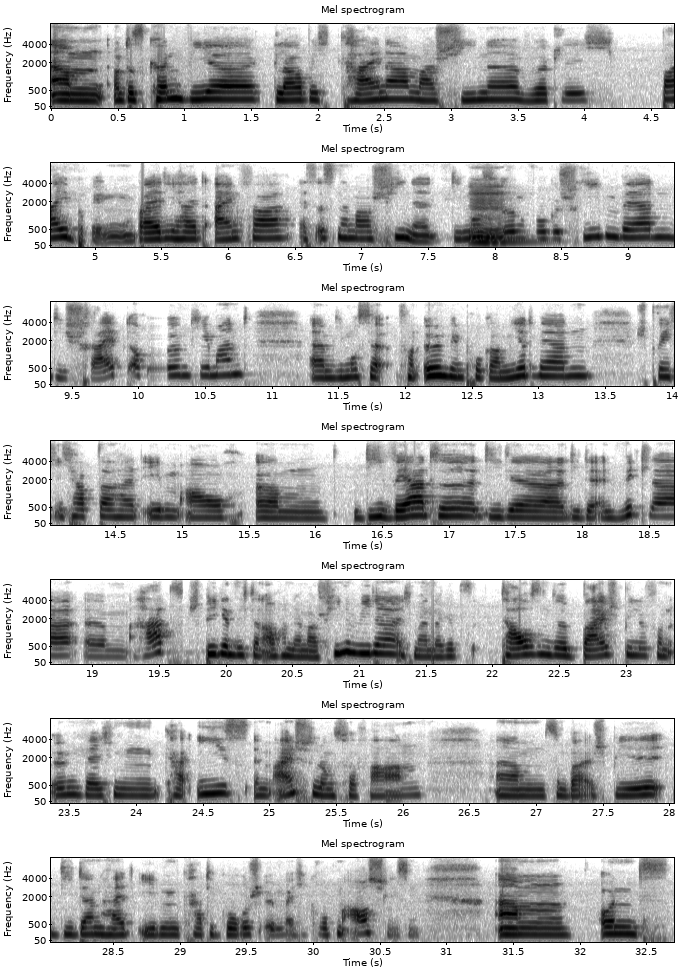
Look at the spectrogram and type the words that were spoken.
Ähm, und das können wir, glaube ich, keiner Maschine wirklich beibringen, weil die halt einfach, es ist eine Maschine, die muss mhm. irgendwo geschrieben werden, die schreibt auch irgendjemand, ähm, die muss ja von irgendwem programmiert werden. Sprich, ich habe da halt eben auch ähm, die Werte, die der, die der Entwickler ähm, hat, spiegeln sich dann auch in der Maschine wieder. Ich meine, da gibt es tausende Beispiele von irgendwelchen KIs im Einstellungsverfahren ähm, zum Beispiel, die dann halt eben kategorisch irgendwelche Gruppen ausschließen. Ähm, und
